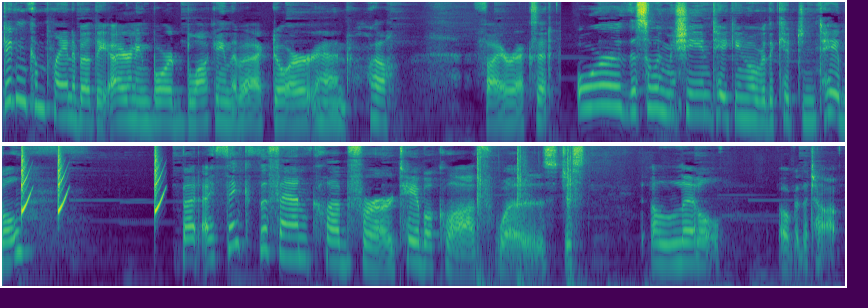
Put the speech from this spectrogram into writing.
didn't complain about the ironing board blocking the back door and, well, fire exit, or the sewing machine taking over the kitchen table. But I think the fan club for our tablecloth was just a little over the top.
